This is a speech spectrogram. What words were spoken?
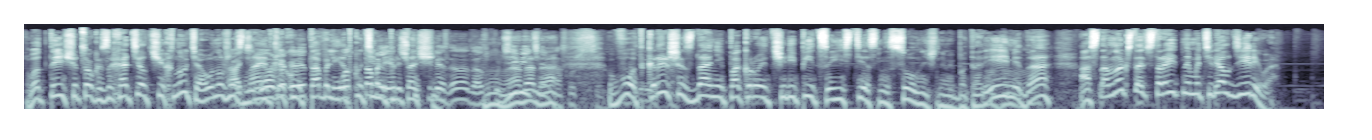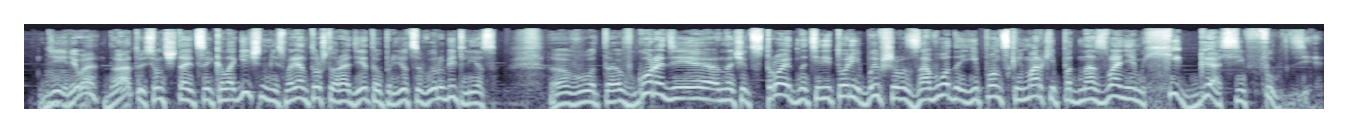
Вот ты еще только захотел чихнуть, а он уже А знает, уже какую говорит, таблетку вот тебе притащить. тебе, да-да-да. Ну, Удивительно, да-да-да. слушайте. Вот, крыши зданий покроет черепица, естественно, солнечными батареями, да. Основной, кстати, строительный материал дерево. Дерево, да, то есть он считается экологичным, несмотря на то, что ради этого придется вырубить лес. Э, Вот э, в городе, значит, строят на территории бывшего завода японской марки под названием Хигаси Фудзи.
